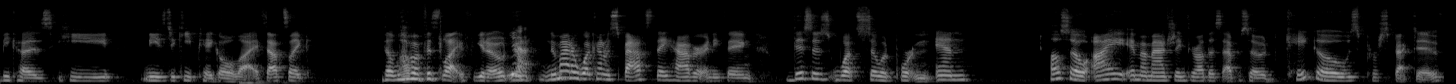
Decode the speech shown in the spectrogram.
because he needs to keep Keiko alive. That's like the love of his life, you know? No- Yeah. No, matter what kind of spats they have or anything, this is what's so important. And also, I am imagining throughout this episode Keiko's perspective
